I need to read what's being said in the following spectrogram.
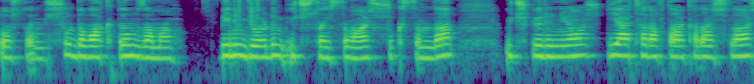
dostlarım şurada baktığım zaman benim gördüğüm 3 sayısı var şu kısımda. 3 görünüyor. Diğer tarafta arkadaşlar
